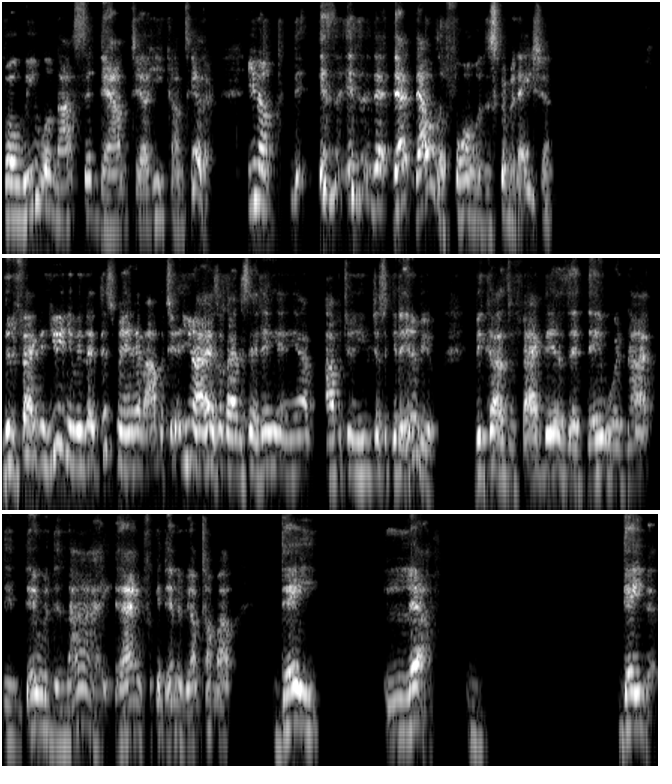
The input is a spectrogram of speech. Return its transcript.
for we will not sit down till he comes hither. You know, isn't, isn't that, that, that was a form of discrimination. The fact that you didn't even let this man have opportunity, you know, I had somebody say they didn't have opportunity just to get an interview because the fact is that they were not, they, they were denied, and I didn't forget the interview, I'm talking about they left David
